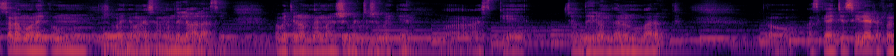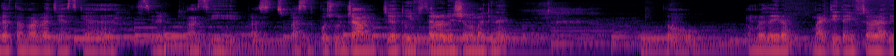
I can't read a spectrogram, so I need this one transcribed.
আসসালামু আলাইকুম। সবাই কেমন আছে আলহামদুলিল্লাহ ভালো আছি। পবিত্র রমজান মাসের শুভেচ্ছা সবাইকে। আজকে চোদ্দই রমজান মুবারক। তো আজকে আছে সিলেট আপনার দেখতে পারলা যে আজকে? সিলেট আসি প্লাস প্রচুর জাম, যেহেতু ইফতারের বেশি সময় বাকি নাই। তো আমরা যাইলাম বাড়িতে যেতাম ইফতারের আগে।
